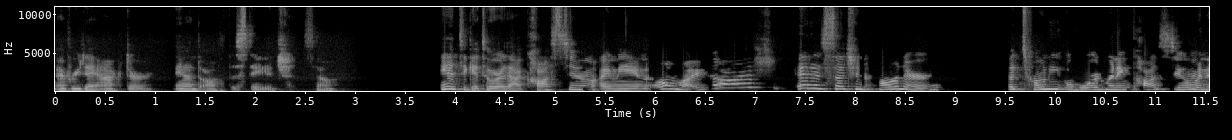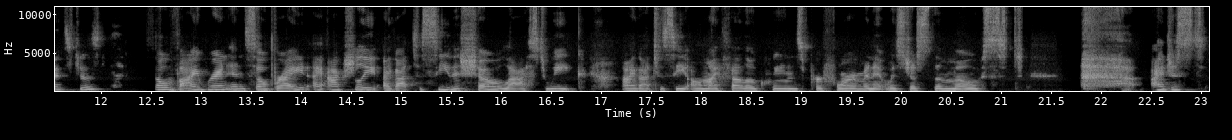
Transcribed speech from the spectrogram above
everyday actor and off the stage. So, and to get to wear that costume, I mean, oh my gosh, it is such an honor. A Tony Award winning costume, and it's just so vibrant and so bright. I actually I got to see the show last week. I got to see all my fellow queens perform and it was just the most I just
